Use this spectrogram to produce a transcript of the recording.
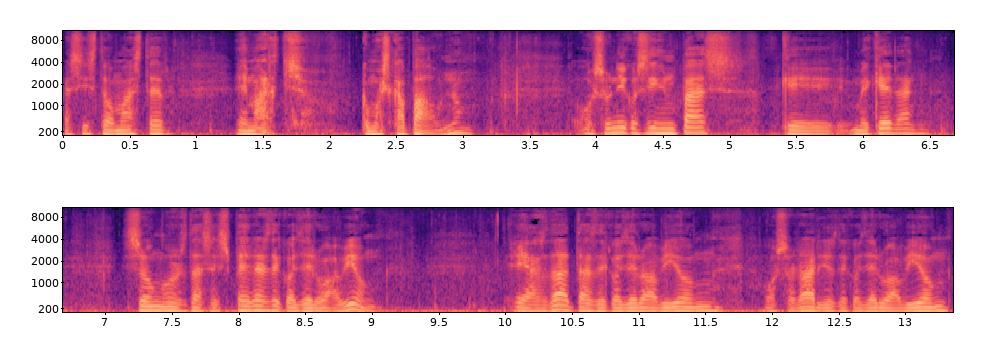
asisto ao máster e marcho como escapao, non? Os únicos impás que me quedan son os das esperas de coller o avión e as datas de coller o avión os horarios de coller o avión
